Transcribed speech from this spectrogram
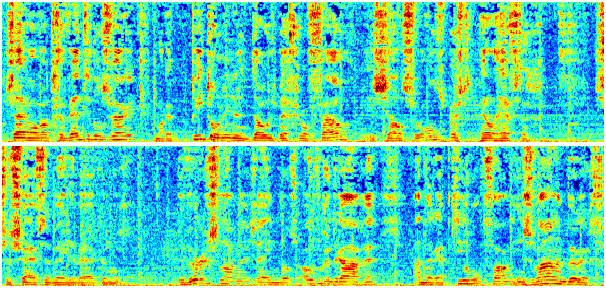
We zijn wel wat gewend in ons werk, maar een python in een doos bij grof vuil is zelfs voor ons best heel heftig. Zo schrijft de medewerker nog. De wurgslangen zijn inmiddels overgedragen aan de reptielopvang in Zwanenburg.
